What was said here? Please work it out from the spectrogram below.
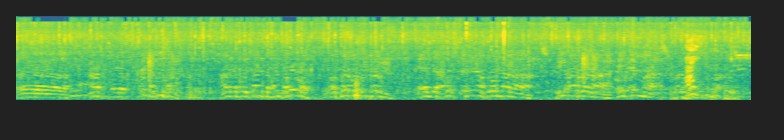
어, 아, 밥이 산 다. 아 니, 뭐 산 다. 산 다. 어떤 어 떤. 애들 혹시나 그러 나. 이거 라. 애들 막. 아 이.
